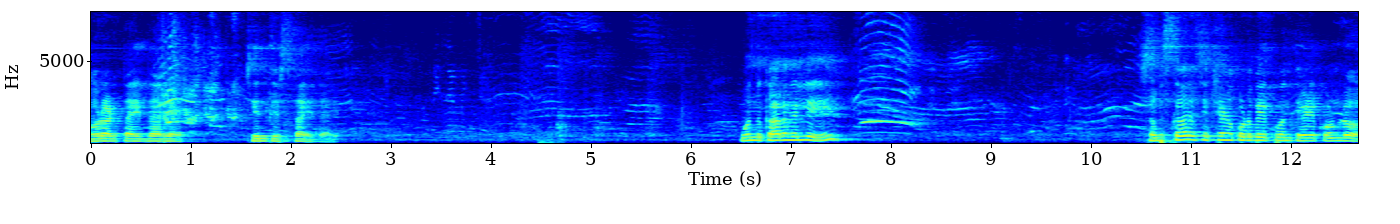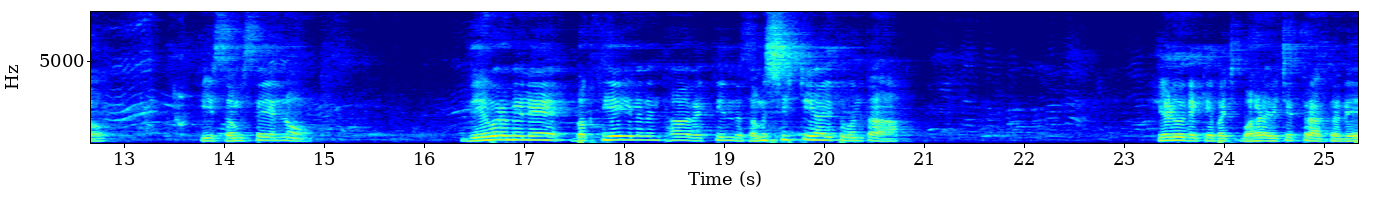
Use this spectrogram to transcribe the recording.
ಹೋರಾಡ್ತಾ ಇದ್ದಾರೆ. ಚಿಂತಿಸ್ತಾ ಇದ್ದಾರೆ. ಒಂದು ಕಾಲದಲ್ಲಿ ಸಂಸ್ಕಾರ ಶಿಕ್ಷಣ ಕೊಡಬೇಕು ಅಂತ ಹೇಳಿಕೊಂಡು ಈ ಸಂಸ್ಥೆಯನ್ನು ದೇವರ ಮೇಲೆ ಭಕ್ತಿಯೇ ಇಲ್ಲದಂತಹ ವ್ಯಕ್ತಿಯಿಂದ ಸಂಸೃಷ್ಟಿಯಾಯಿತು ಅಂತ ಹೇಳುವುದಕ್ಕೆ ಬಚ್ ಬಹಳ ವಿಚಿತ್ರ ಆಗ್ತದೆ.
